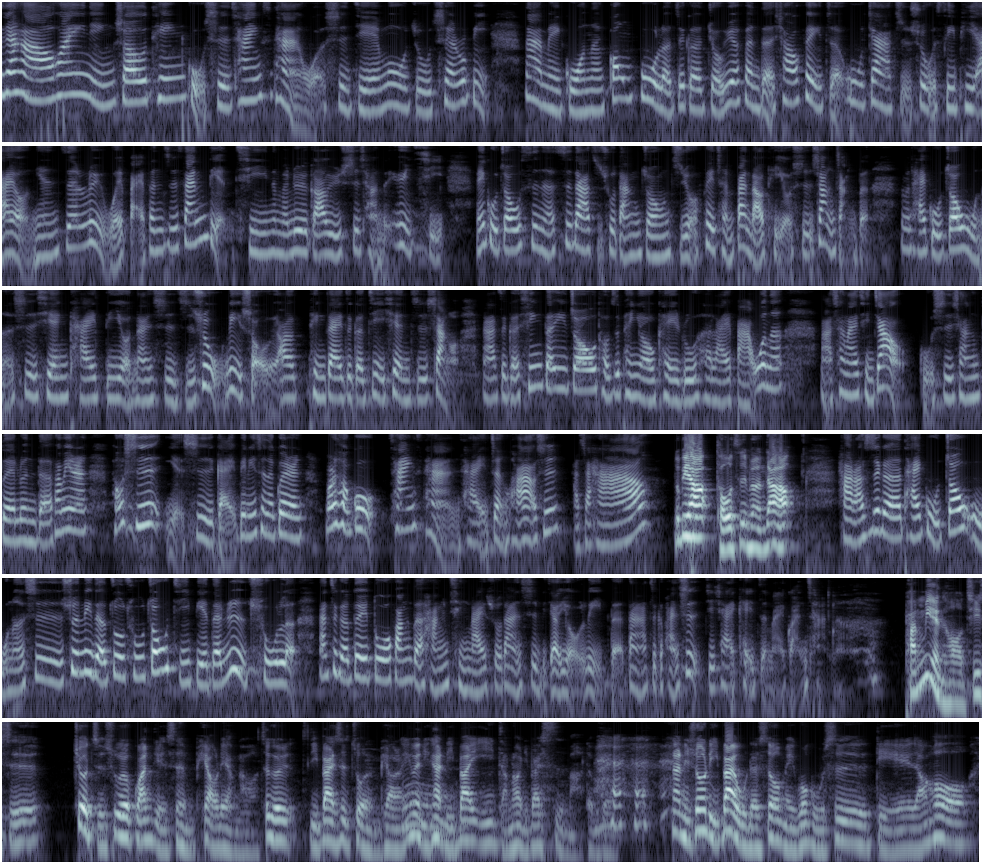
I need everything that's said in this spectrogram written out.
大家好，欢迎您收听股市蔡因斯坦，我是节目主持人 Ruby。那美国呢，公布了这个九月份的消费者物价指数 CPI 哦，年增率为百分之三点七，那么略高于市场的预期。美股周四呢，四大指数当中只有费城半导体有是上涨的。那么台股周五呢是先开低哦，但是指数力守要拼在这个季线之上哦。那这个新的一周，投资朋友可以如何来把握呢？马上来请教股市相对论的发明人，同时也是改变人生的贵人——摩尔投顾蔡英斯坦蔡振华老师，大家好，卢比好，投资朋友大家好。好，老师，这个台股周五呢是顺利的做出周级别的日出了，那这个对多方的行情来说当然是比较有利的。当然，这个盘势接下来可以怎么来观察呢？盘面哈，其实就指数的观点是很漂亮的哦。这个礼拜是做得很漂亮，因为你看礼拜一涨到礼拜四嘛，对不对？那你说礼拜五的时候，美国股市跌，然后。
